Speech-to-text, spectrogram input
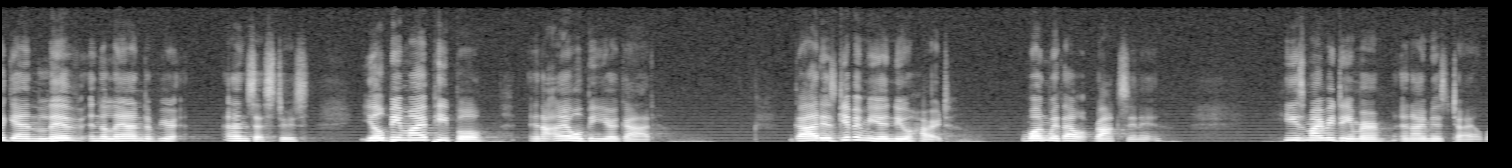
again live in the land of your ancestors. You'll be my people, and I will be your God. God is giving me a new heart, one without rocks in it. He's my Redeemer, and I'm his child.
